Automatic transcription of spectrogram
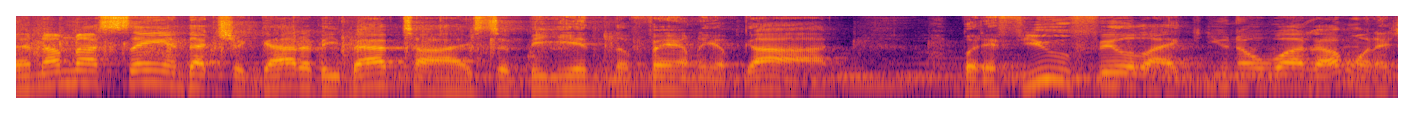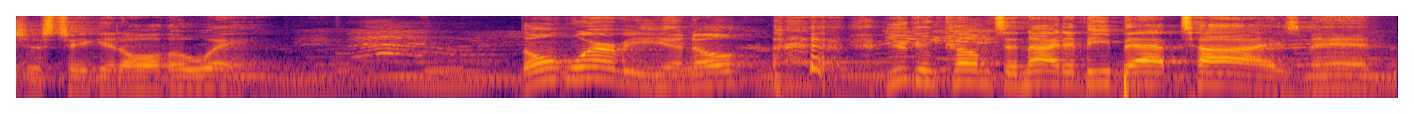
And I'm not saying that you got to be baptized to be in the family of God. But if you feel like, you know what, I want to just take it all the way. Don't worry, you know. you can come tonight and be baptized, man.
